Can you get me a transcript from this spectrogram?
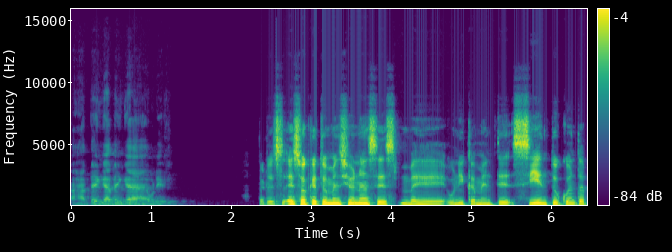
Ajá, venga, venga, Uriel. Pero eso que tú mencionas es eh, únicamente si en tu cuenta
